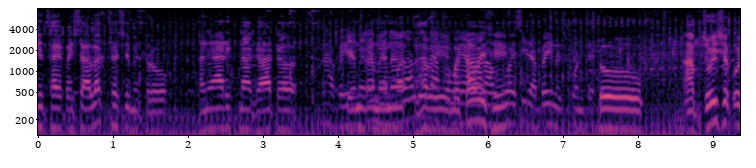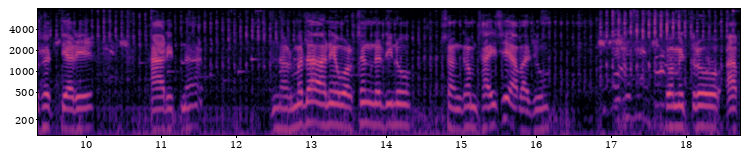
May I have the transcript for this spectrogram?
જે થાય પૈસા અલગ થશે મિત્રો. અને આ રીતના ઘાટ કેમેરામેન હવે બતાવે છે. તો આપ જોઈ શકો છો અત્યારે આ રીતના નર્મદા અને વરસંગ નદીનો સંગમ થાય છે આ બાજુ. તો મિત્રો, આપ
